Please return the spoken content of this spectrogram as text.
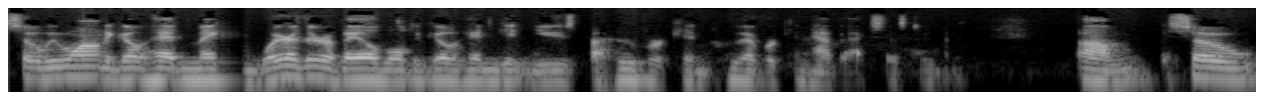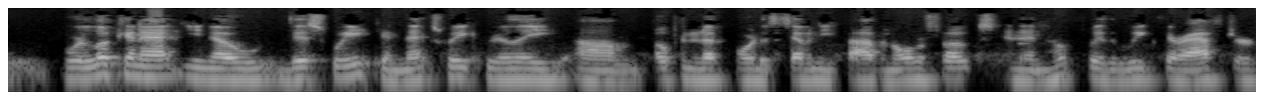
So we wanted to go ahead and make them where they're available to go ahead and get used by whoever can, whoever can have access to them. Um, so we're looking at, you know, this week and next week really um, open it up more to 75 and older folks. And then hopefully the week thereafter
